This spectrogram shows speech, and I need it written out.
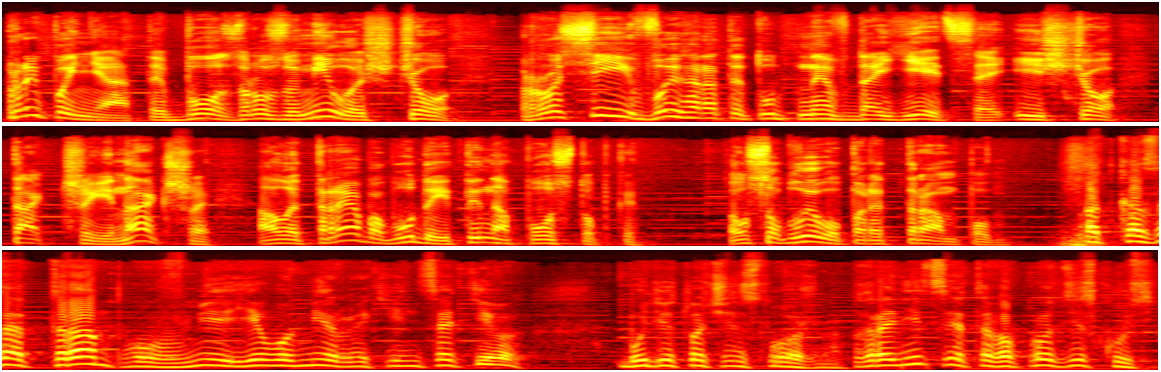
припиняти, бо зрозуміло, що Росії виграти тут не вдається, і що так чи інакше, але треба буде йти на поступки, особливо перед Трампом. Отказать Трампу в ми- его мирных инициативах будет очень сложно. Границы – это вопрос дискуссии.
